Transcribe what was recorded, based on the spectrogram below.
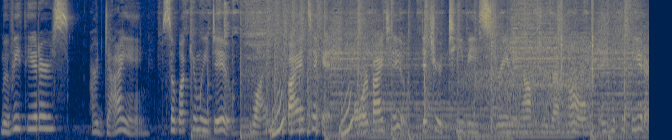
movie theaters are dying. So, what can we do? One, buy a ticket, or buy two. Ditch your TV streaming options at home and hit the theater,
